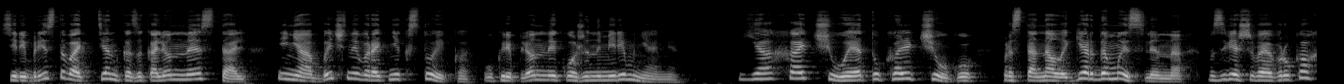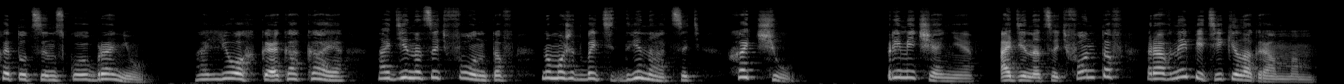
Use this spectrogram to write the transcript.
серебристого оттенка закаленная сталь и необычный воротник-стойка, укрепленный кожаными ремнями. «Я хочу эту кольчугу!» — простонала Герда мысленно, взвешивая в руках эту цинскую броню. «А легкая какая! Одиннадцать фунтов, ну, может быть, двенадцать. Хочу!» Примечание. Одиннадцать фунтов равны пяти килограммам.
